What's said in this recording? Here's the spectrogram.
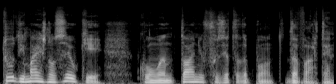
tudo e mais não sei o quê, com António Fuzeta da Ponte, da Vorten.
